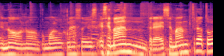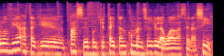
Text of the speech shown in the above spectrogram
Eh, no, no, como algo, ¿cómo se dice? Ese mantra, ese mantra todos los días hasta que pase, porque estáis tan convencido que la weá va a ser así.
